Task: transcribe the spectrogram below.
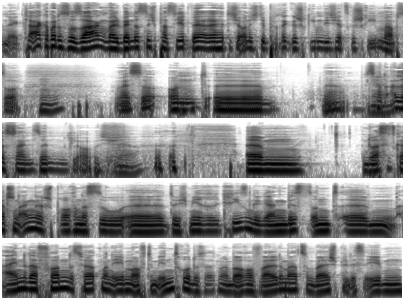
ne, klar kann man das so sagen, weil wenn das nicht passiert wäre, hätte ich auch nicht die Platte geschrieben, die ich jetzt geschrieben habe, so. Mhm. Weißt du? Und äh, ja, es ja. hat alles seinen Sinn, glaube ich. Ja. ähm, du hast jetzt gerade schon angesprochen, dass du äh, durch mehrere Krisen gegangen bist und ähm, eine davon, das hört man eben auf dem Intro, das hört man aber auch auf Waldemar zum Beispiel, ist eben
